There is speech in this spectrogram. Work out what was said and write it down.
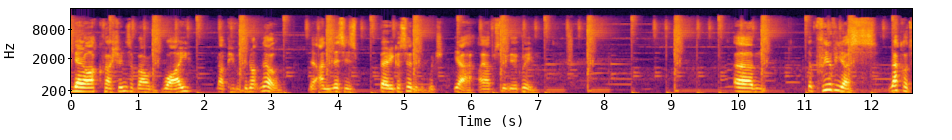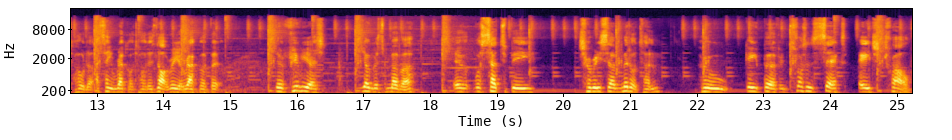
There are questions around why that people do not know, and this is very concerning. Which yeah, I absolutely agree. Um, the previous record holder, I say record holder, it's not really a record, but the previous youngest mother it was said to be Teresa Middleton, who gave birth in 2006, aged 12.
